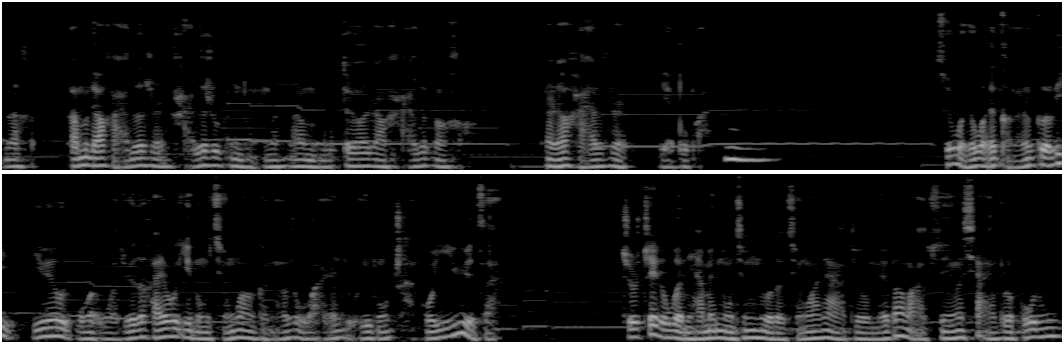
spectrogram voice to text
那咱们聊孩子事孩子是共同的，那我们都要让孩子更好。但是聊孩子事也不管。嗯。所以我觉得我这可能是个例，因为我我觉得还有一种情况，可能是我还是有一种产后抑郁在。就是这个问题还没弄清楚的情况下，就没办法进行下一步的沟通。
